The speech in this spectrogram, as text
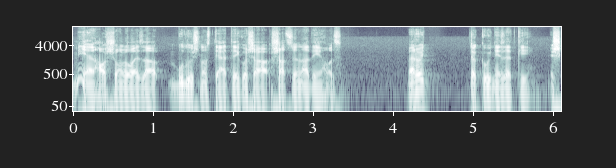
milyen hasonló ez a Budusnoszt játékos a Sacil Nadinhoz. Mert hogy tök úgy nézett ki. És,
